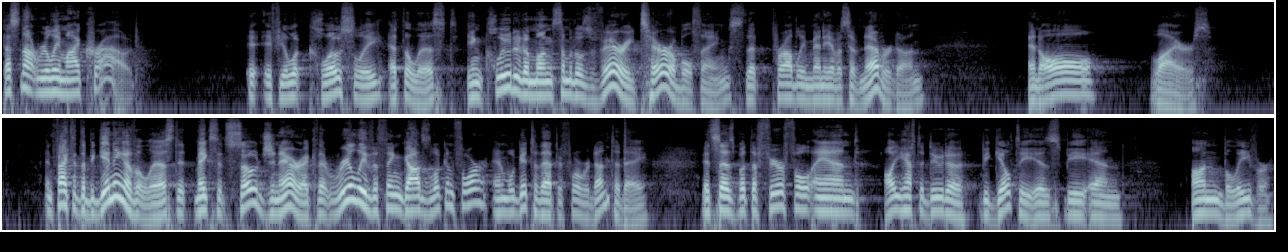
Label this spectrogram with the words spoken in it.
That's not really my crowd if you look closely at the list, included among some of those very terrible things that probably many of us have never done, and all liars. In fact, at the beginning of the list, it makes it so generic that really the thing God's looking for, and we'll get to that before we're done today, it says, But the fearful and all you have to do to be guilty is be an unbeliever.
